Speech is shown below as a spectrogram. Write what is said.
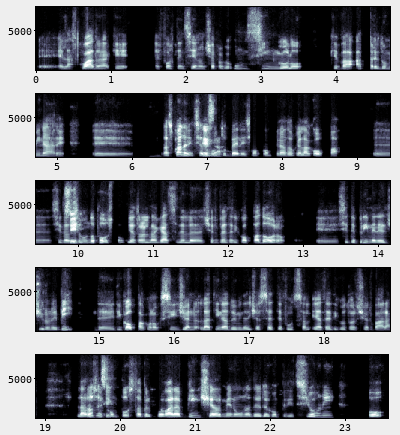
eh, è la squadra che è forte in sé, non c'è proprio un singolo che va a predominare. Eh, la squadra ha iniziato esatto. molto bene sia al campionato che la Coppa. Eh, siete sì. al secondo posto, dietro le ragazze del Cerveteri Coppa d'Oro. Eh, siete prime nel girone B de, di Coppa con Oxygen, Latina 2017 Futsal e Atletico Tor Cervara. La rosa sì. è composta per provare a vincere almeno una delle due competizioni o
